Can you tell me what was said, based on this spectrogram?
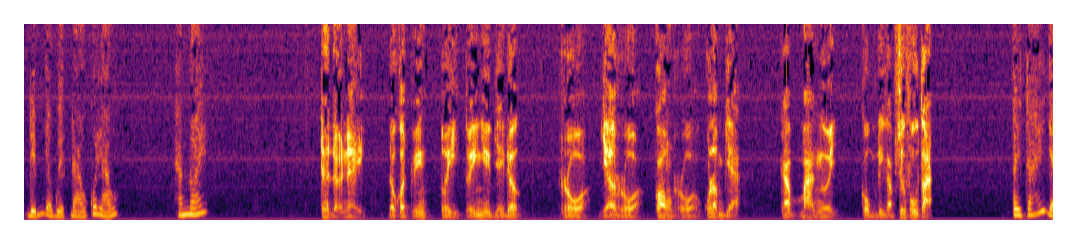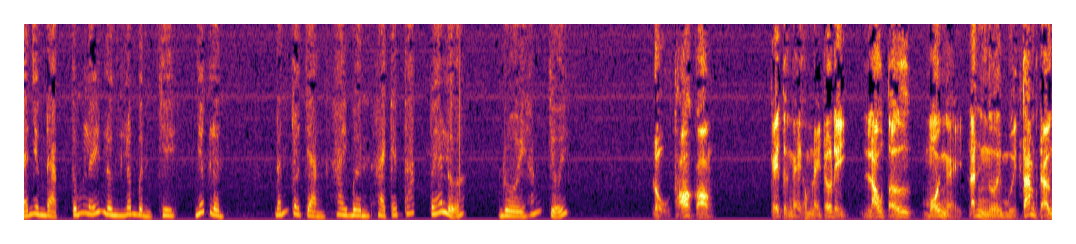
điểm vào quyệt đạo của lão. Hắn nói trên đời này đâu có chuyện tùy tiện như vậy được. Rùa vợ rùa con rùa của lâm gia cả ba người cùng đi gặp sư phụ ta tay trái giả nhân đạt túm lấy lưng lâm bình chi nhấc lên. Đánh cho chàng hai bên hai cái tác tóe lửa rồi hắn chửi. Đồ thó con kể từ ngày hôm nay trở đi lão tử mỗi ngày đánh người 18 trận.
